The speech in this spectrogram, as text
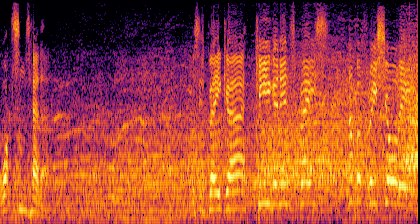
Watson's header. This is Baker. Keegan in space. Number three, surely.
